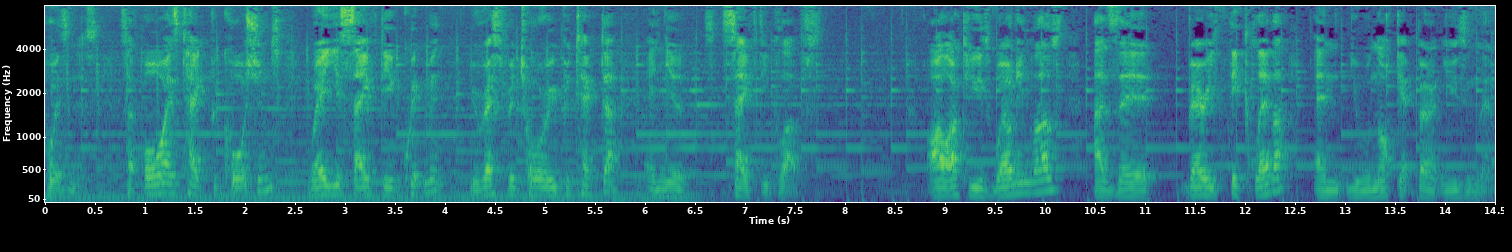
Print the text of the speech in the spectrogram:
poisonous. So always take precautions, wear your safety equipment, your respiratory protector and your safety gloves. I like to use welding gloves as they're very thick leather and you will not get burnt using them.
